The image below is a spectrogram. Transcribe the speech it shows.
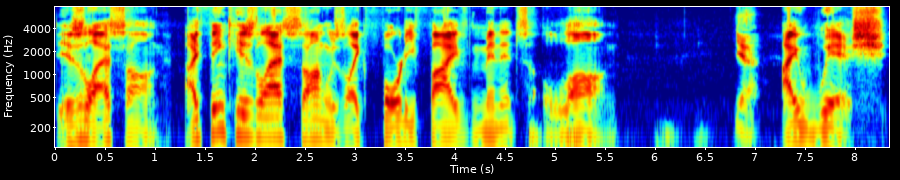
his last song. I think his last song was like 45 minutes long. Yeah. I wish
